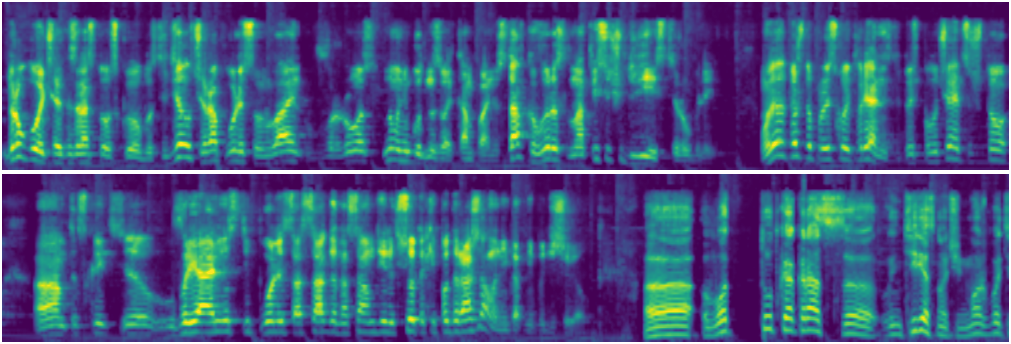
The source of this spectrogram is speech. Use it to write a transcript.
Другой человек из Ростовской области делал вчера полис онлайн в рост, ну, не буду называть компанию, ставка выросла на 1200 рублей. Вот это то, что происходит в реальности. То есть получается, что, э, так сказать, э, в реальности полис ОСАГО на самом деле все-таки подорожал, а никак не подешевел. А, вот тут как раз э, интересно очень. Может быть,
